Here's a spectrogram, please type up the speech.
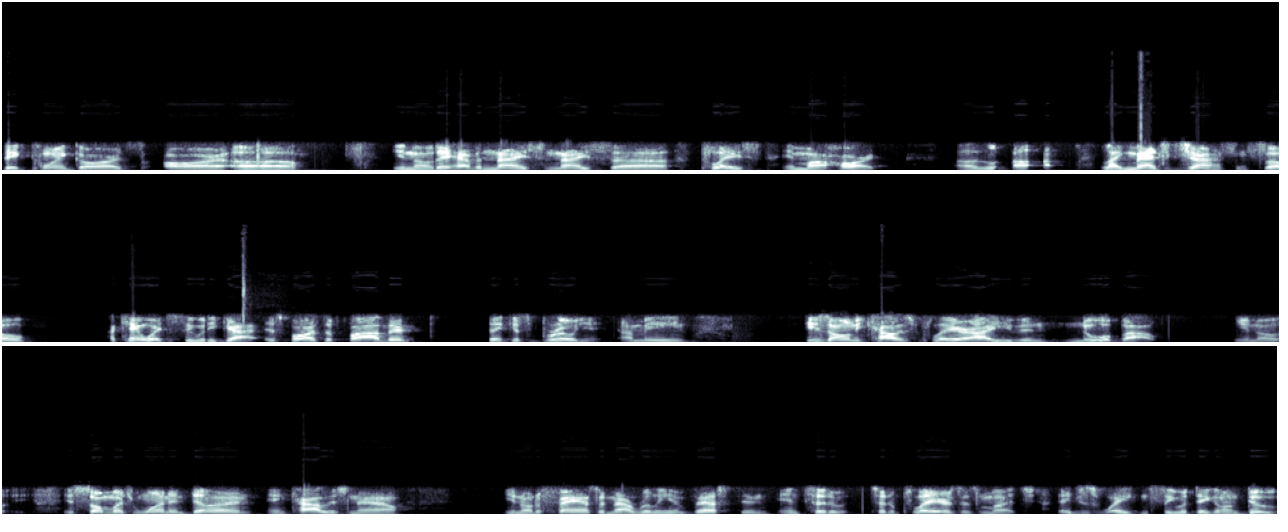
big point guards are, uh, you know, they have a nice, nice uh, place in my heart, uh, uh, like Magic Johnson. So I can't wait to see what he got. As far as the father, I think it's brilliant. I mean, he's the only college player I even knew about. You know, it's so much one and done in college now. You know, the fans are not really investing into the to the players as much. They just wait and see what they're gonna do.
